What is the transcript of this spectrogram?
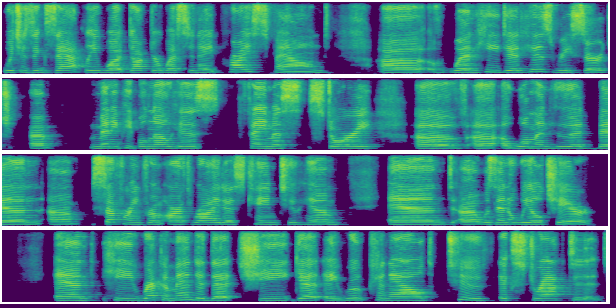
which is exactly what Dr. Weston A. Price found uh, when he did his research. Uh, many people know his famous story of uh, a woman who had been uh, suffering from arthritis came to him and uh, was in a wheelchair. And he recommended that she get a root canal tooth extracted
